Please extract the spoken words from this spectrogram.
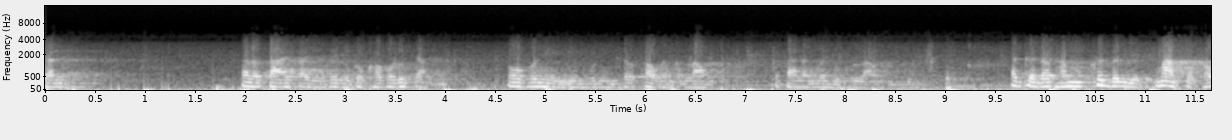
กัน ถ้าเราตายไปอยู่ไปอยู่กับเขาก็รู้จักโอ้คนนี้มีบุญเท่ากันกับเราตายแล้วมาอยู่กับเรา ถ้าเกิดเราทำขึ้นไปอีกมากกว่าเขา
